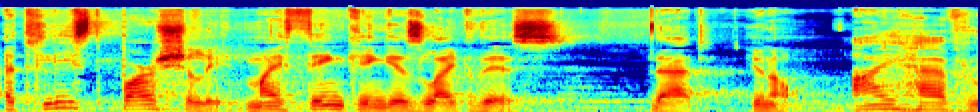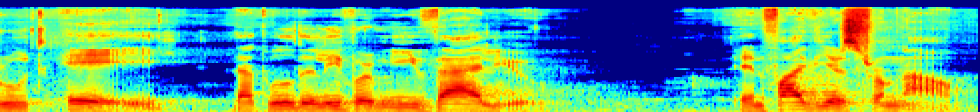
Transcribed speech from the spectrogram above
at least partially, my thinking is like this that, you know, I have route A that will deliver me value in five years from now.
